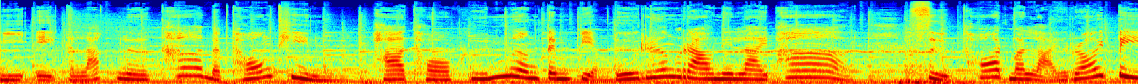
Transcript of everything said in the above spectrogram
มีเอกลักษณ์เลอค่าแบบท้องถิ่น ผ้าทอพื้นเมืองเต็มเปี่ยมด้วยเรื่องราวในลายผ้า สืบทอดมาหลายร้อยปี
